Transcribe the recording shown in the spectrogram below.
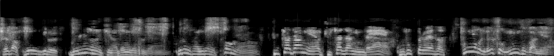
제가 그 길을 몇 년을 지나다니는데 그런 광경이 처음이에요. 주차장이에요. 주차장인데 고속도로에서 속력을 낼 수 없는 구간이에요.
